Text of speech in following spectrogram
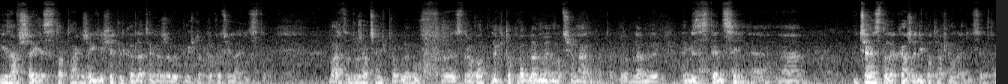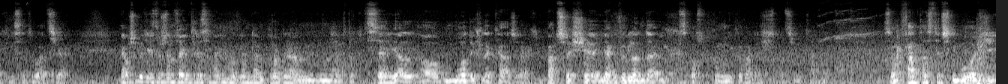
Nie zawsze jest to tak, że idzie się tylko dlatego, żeby pójść do profesjonalisty. Bardzo duża część problemów e, zdrowotnych to problemy emocjonalne, to problemy egzystencyjne. e, I często lekarze nie potrafią radzić sobie w takich sytuacjach. Ja muszę powiedzieć, z dużym zainteresowaniem oglądam program, taki serial o młodych lekarzach patrzę się, jak wygląda ich sposób komunikowania się z pacjentami. Są fantastyczni młodzi,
